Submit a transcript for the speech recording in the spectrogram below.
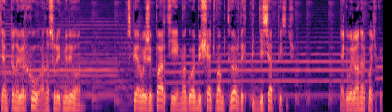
«Тем, кто наверху, оно сулит миллион. С первой же партии могу обещать вам твердых 50 тысяч. Я говорю о наркотиках.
